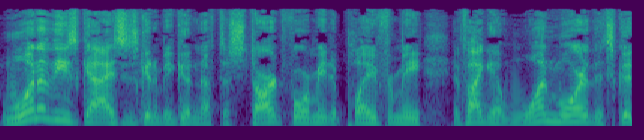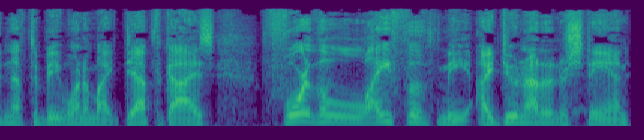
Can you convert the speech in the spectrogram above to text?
One of these guys is going to be good enough to start for me, to play for me. If I get one more that's good enough to be one of my depth guys, for the life of me, I do not understand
